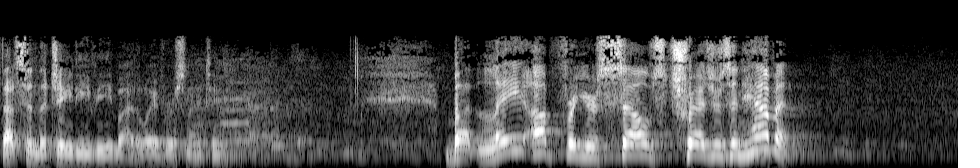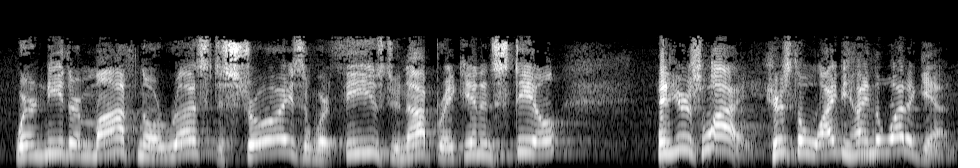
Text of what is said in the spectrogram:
That's in the JDV, by the way, verse 19. But lay up for yourselves treasures in heaven where neither moth nor rust destroys and where thieves do not break in and steal. And here's why. Here's the why behind the what again.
